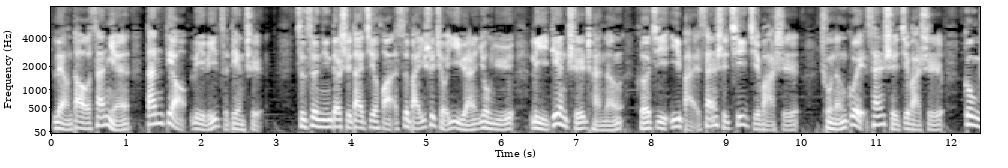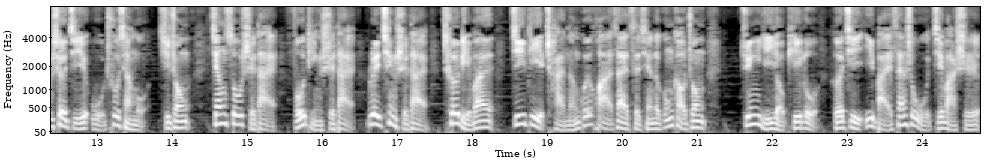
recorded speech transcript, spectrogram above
两到三年单调锂离子电池。此次宁德时代计划四百一十九亿元用于锂电池产能合计一百三十七吉瓦时，储能柜三十吉瓦时，共涉及五处项目，其中江苏时代。福鼎时代、瑞庆时代、车里湾基地产能规划在此前的公告中均已有披露，合计一百三十五吉瓦时，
